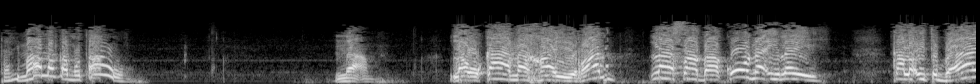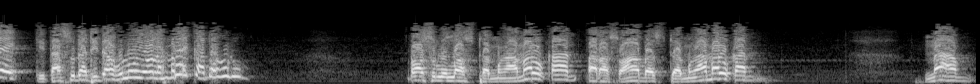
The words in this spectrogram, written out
dari mana kamu tahu? Nah, laukana khairan la sabakuna ilaih. Kalau itu baik, kita sudah didahului oleh mereka dahulu. Rasulullah sudah mengamalkan, para sahabat sudah mengamalkan. Nah,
